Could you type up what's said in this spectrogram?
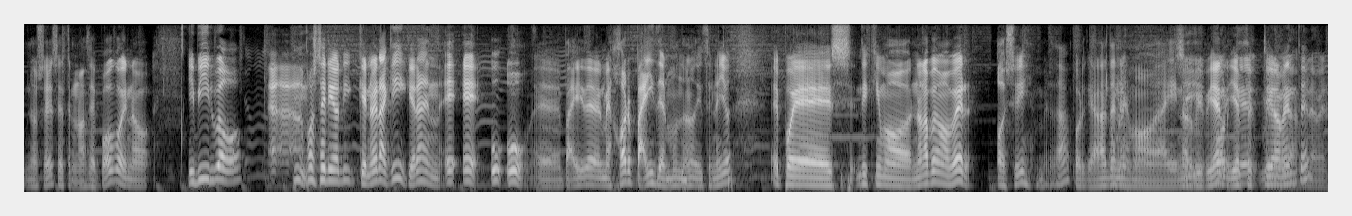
no sé, se estrenó hace poco y no... Y vi luego, a- posteriori, que no era aquí, que era en EEUU, el, país del, el mejor país del mundo, ¿no? Dicen ellos. Eh, pues dijimos, no la podemos ver. O sí, ¿verdad? Porque ahora tenemos ahí Sí, NordVPN porque- y efectivamente Mira, mira,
